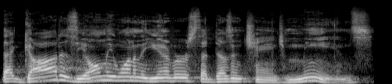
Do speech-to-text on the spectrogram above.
That God is the only one in the universe that doesn't change means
